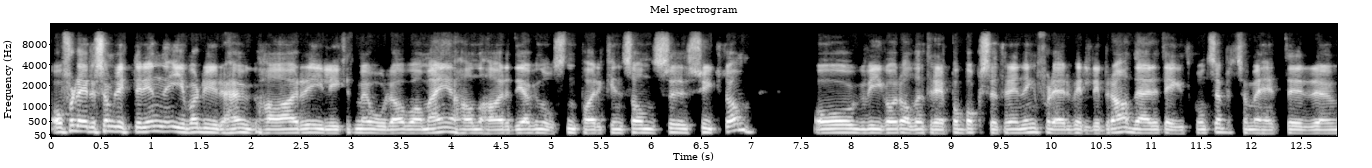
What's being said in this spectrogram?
Og for dere som lytter inn, Ivar Dyrhaug har i likhet med Olav og meg, han har diagnosen Parkinsons eh, sykdom. Og vi går alle tre på boksetrening, for det er veldig bra. Det er et eget konsept som heter eh,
